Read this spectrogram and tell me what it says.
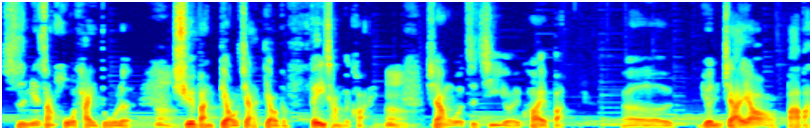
市面上货太多了，嗯雪板掉价掉的非常的快。嗯像我自己有一块板，呃，原价要八百，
